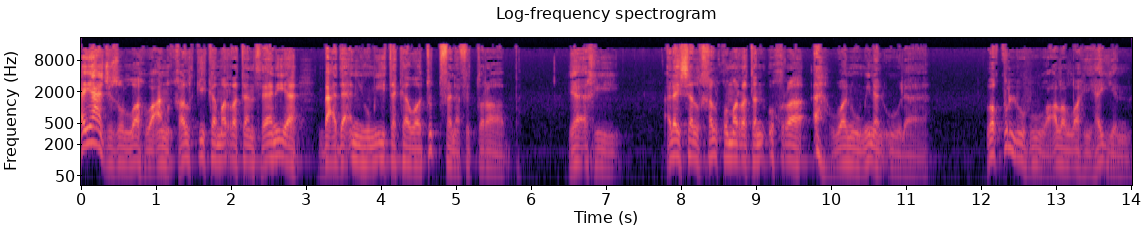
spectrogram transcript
أيعجز الله عن خلقك مرة ثانية بعد أن يميتك وتدفن في التراب؟ يا أخي أليس الخلق مرة أخرى أهون من الأولى؟ وكله على الله هين.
